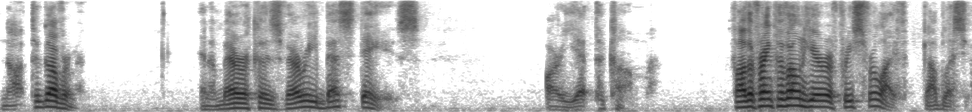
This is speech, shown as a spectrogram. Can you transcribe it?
not to government. And America's very best days are yet to come. Father Frank Pavone here of Priests for Life. God bless you.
